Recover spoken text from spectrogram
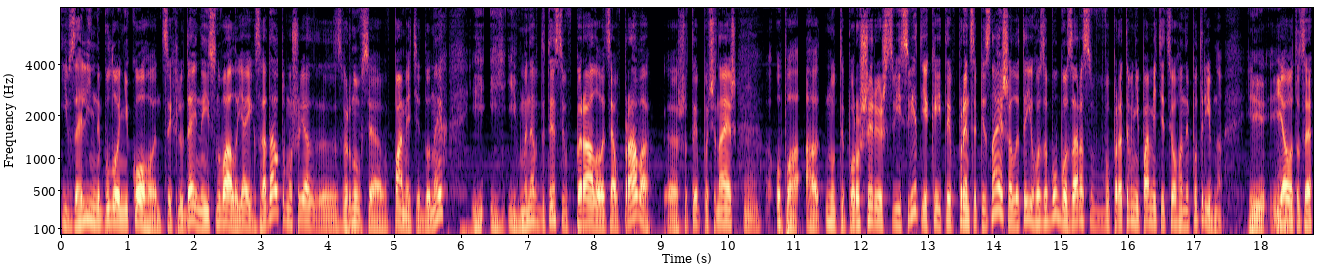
і взагалі не було нікого. Цих людей не існувало. Я їх згадав, тому що я е, звернувся в пам'яті до них, і і, і в мене в дитинстві впирала оця вправа, е, що ти починаєш mm. опа, а ну типу розширюєш свій світ, який ти в принципі знаєш, але ти його забув, бо зараз в оперативній пам'яті цього не потрібно. І mm. я от оце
